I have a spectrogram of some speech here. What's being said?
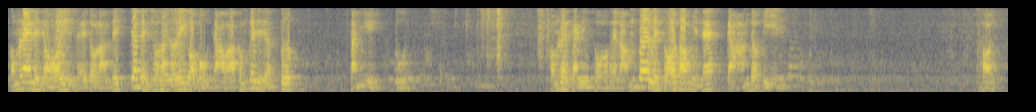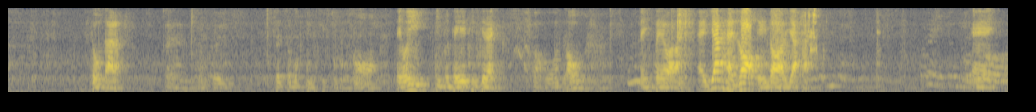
咁咧你就可以寫到啦，你一定要去到呢個步驟啊，咁跟住就嘟等於嘟。咁你繼續做落去啦，咁所以你左手面咧減就變。除做晒啦。誒，佢四十六點貼住哦，你可以要唔要俾啲貼士你？哦，好你俾我啦。誒一係 log 幾多啊？一係誒，唔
